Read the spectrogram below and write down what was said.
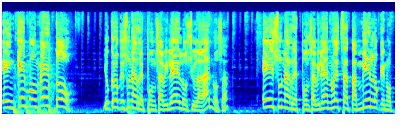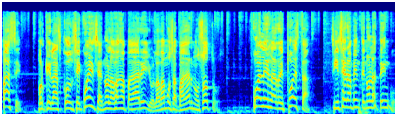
¿En qué momento? Yo creo que es una responsabilidad de los ciudadanos, ¿ah? Es una responsabilidad nuestra también lo que nos pase, porque las consecuencias no las van a pagar ellos, las vamos a pagar nosotros. ¿Cuál es la respuesta? Sinceramente no la tengo.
